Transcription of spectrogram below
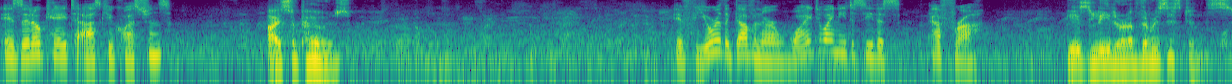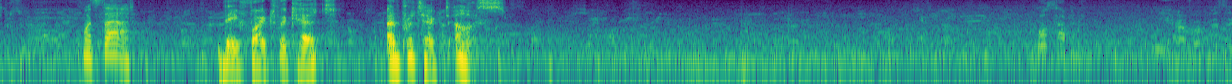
Is it okay to ask you questions? I suppose. If you're the governor, why do I need to see this Evfra? He's leader of the resistance. What's that? They fight the Kett and protect us. What's happening? We have a visitor.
